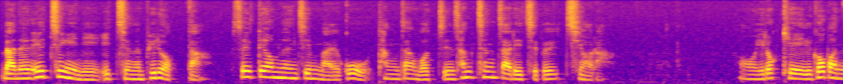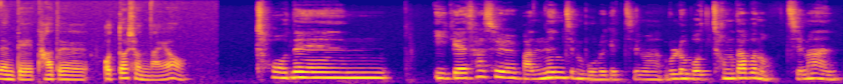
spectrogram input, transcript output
나는 1층이니 2층은 필요 없다. 쓸데없는 집 말고 당장 멋진 3층짜리 집을 지어라. 어, 이렇게 읽어봤는데 다들 어떠셨나요? 저는 이게 사실 맞는진 모르겠지만, 물론 뭐 정답은 없지만,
